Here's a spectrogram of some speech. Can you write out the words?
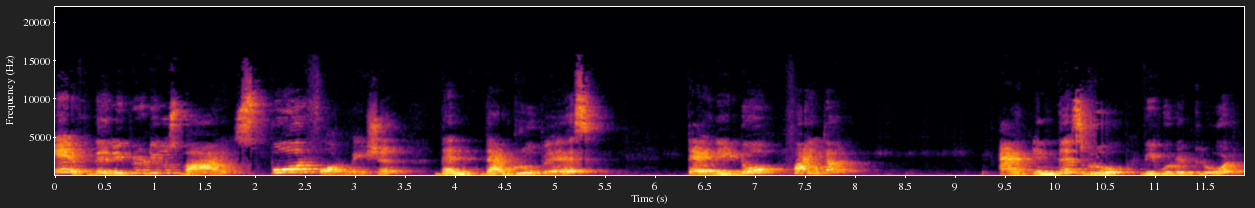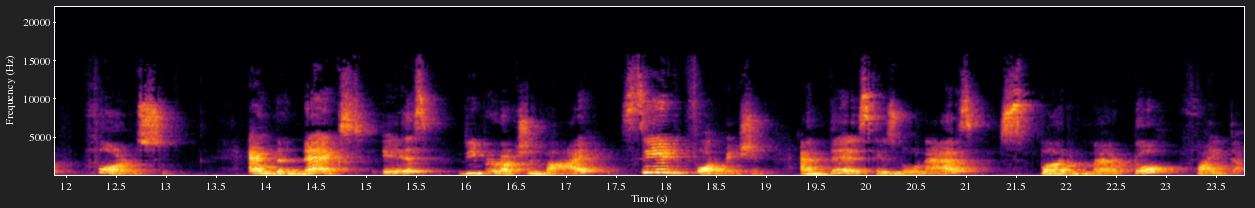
If they reproduce by spore formation, then that group is Pteridophyta and in this group we would include ferns. And the next is reproduction by seed formation and this is known as spermatophyta.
